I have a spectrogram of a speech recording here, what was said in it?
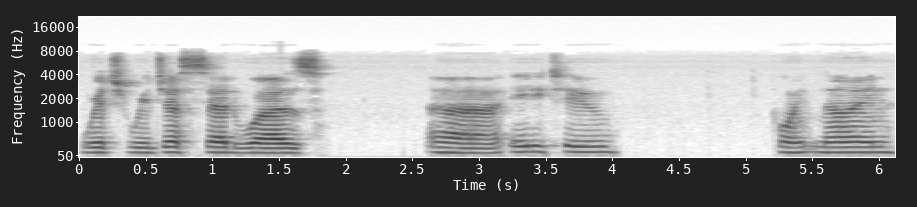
which we just said was uh, 82.9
